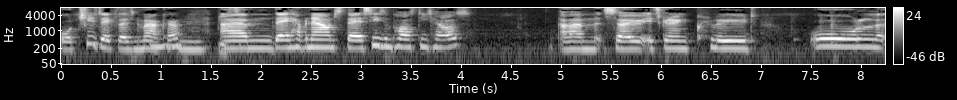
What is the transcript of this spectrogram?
or Tuesday for those in America, um, they have announced their season pass details. Um, so it's going to include all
